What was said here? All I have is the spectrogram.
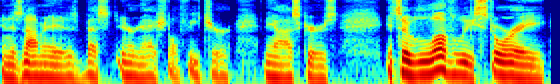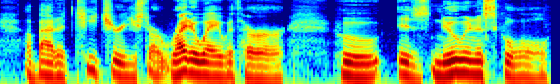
and is nominated as best international feature in the Oscars. It's a lovely story about a teacher. You start right away with her who is new in a school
